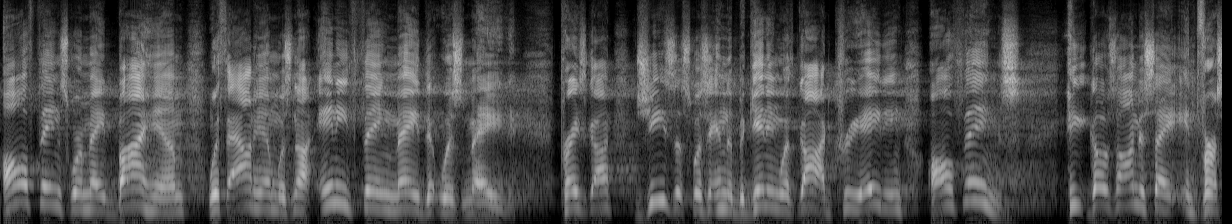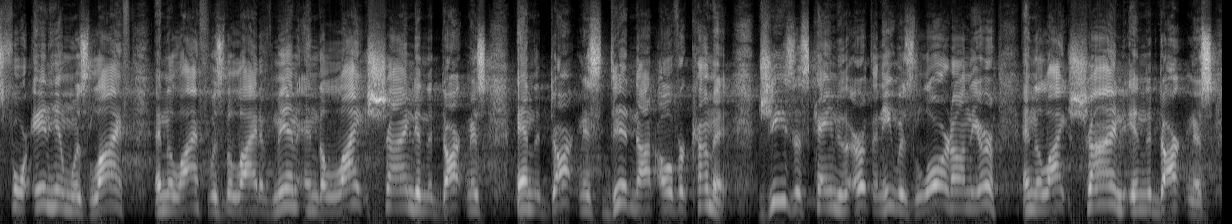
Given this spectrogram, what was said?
All things were made by Him. Without Him was not anything made that was made. Praise God. Jesus was in the beginning with God, creating all things. He goes on to say in verse 4 In him was life, and the life was the light of men, and the light shined in the darkness, and the darkness did not overcome it. Jesus came to the earth, and he was Lord on the earth, and the light shined in the darkness,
